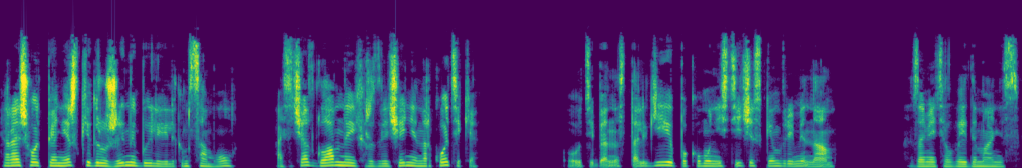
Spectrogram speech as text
Раньше хоть пионерские дружины были или комсомол, а сейчас главное их развлечение — наркотики. «У тебя ностальгия по коммунистическим временам», — заметил Вейдеманис.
